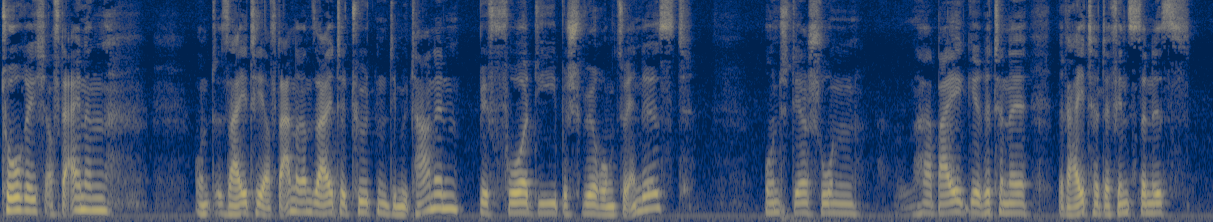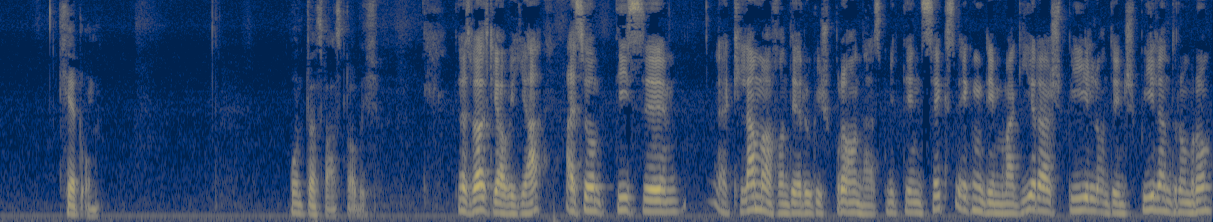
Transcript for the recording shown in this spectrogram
Torich auf der einen und Saite auf der anderen Seite töten die Mythanen, bevor die Beschwörung zu Ende ist. Und der schon herbeigerittene Reiter der Finsternis kehrt um. Und das war's, glaube ich. Das war's, glaube ich, ja. Also diese äh, Klammer, von der du gesprochen hast, mit den Sechsecken, dem Magira-Spiel und den Spielern drumherum,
